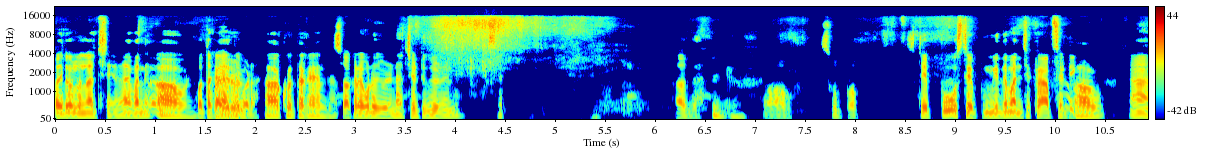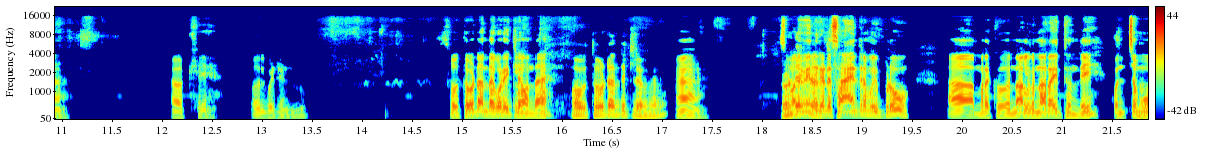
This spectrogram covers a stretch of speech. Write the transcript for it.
పది రోజులు వచ్చినాయి ఇవన్నీ? కొత్త కాయ కూడా. కొత్త కాయ. సో అక్కడ కూడా చూడండి ఆ చెట్టుకు చూడండి. అదే. సూపర్. స్టెప్ స్టెప్ మీద మంచి క్రాప్ సెట్టింగ్. ఓకే. వదిలిపెట్టండి. సో తోట అంతా కూడా ఇట్లా ఉందా? తోట అంతా ఇట్లా ఎకరాలు. ఎందుకంటే సాయంత్రం ఇప్పుడు మనకు నాలుగున్నర అవుతుంది. కొంచెము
